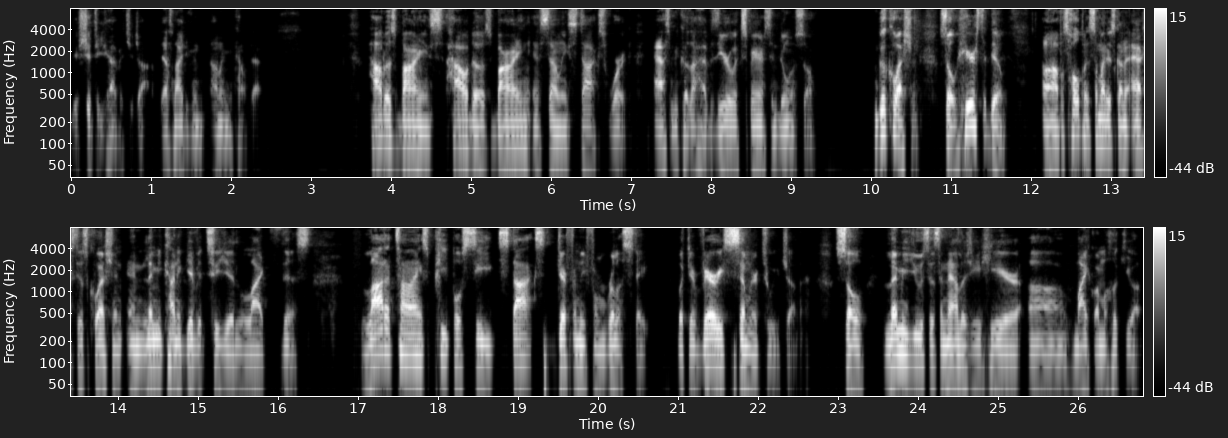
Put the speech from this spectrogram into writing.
the shit that you have at your job. That's not even I don't even count that. How does buying how does buying and selling stocks work? Ask me because I have zero experience in doing so. Good question. So here's the deal. Uh, I was hoping somebody was going to ask this question, and let me kind of give it to you like this. A lot of times people see stocks differently from real estate, but they're very similar to each other. So let me use this analogy here, uh, Michael. I'm gonna hook you up.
